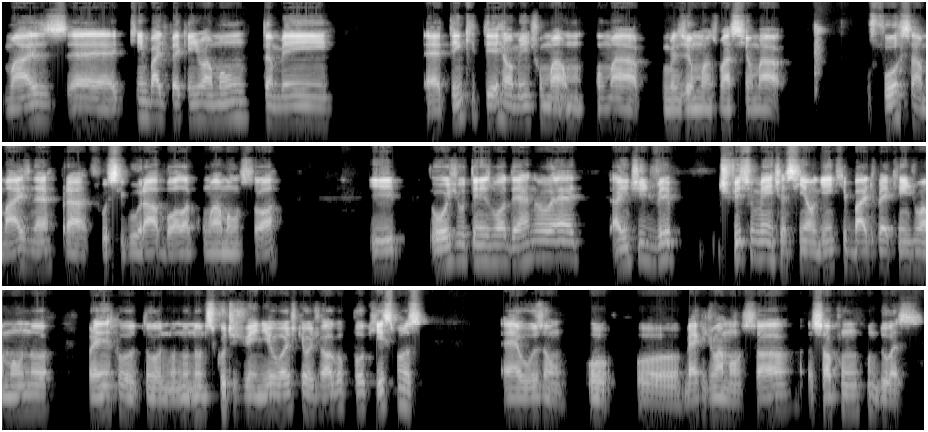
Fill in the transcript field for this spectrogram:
Mas é, quem bate backhand de uma mão também é, tem que ter realmente uma, uma, vamos dizer, uma, assim, uma força a mais, né, para segurar a bola com uma mão só. E hoje o tênis moderno é a gente vê dificilmente assim alguém que bate backhand de uma mão no, por exemplo, no, no, no discute juvenil hoje que eu jogo, pouquíssimos é, usam o, o back de uma mão, só só com, com duas.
